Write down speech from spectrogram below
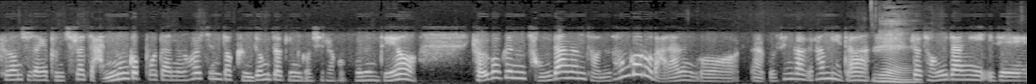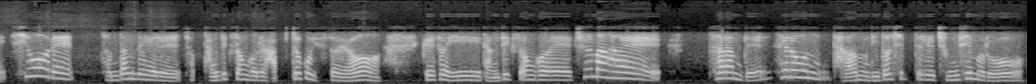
그런 주장이 분출하지 않는 것보다는 훨씬 더 긍정적인 것이라고 보는데요. 결국은 정당은 저는 선거로 말하는 거라고 생각을 합니다. 예. 그래서 정의당이 이제 10월에 전당대회를 당직 선거를 앞두고 있어요. 그래서 이 당직 선거에 출마할 사람들, 새로운 다음 리더십들을 중심으로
